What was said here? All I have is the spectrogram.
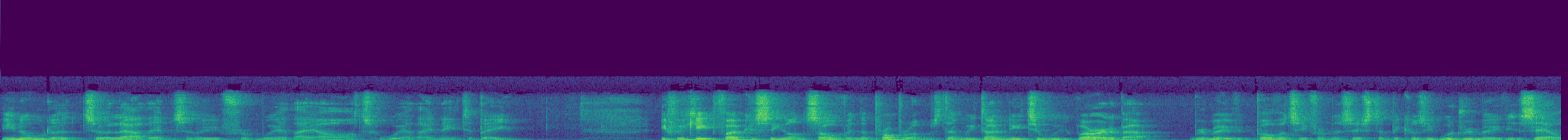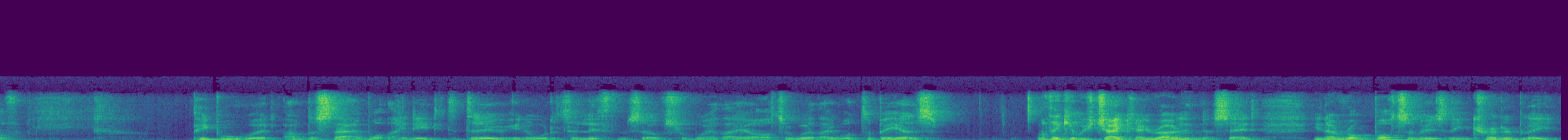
in order to allow them to move from where they are to where they need to be. If we keep focusing on solving the problems, then we don't need to be worried about removing poverty from the system because it would remove itself. People would understand what they needed to do in order to lift themselves from where they are to where they want to be as I think it was J.K. Rowling that said, you know, rock bottom is an incredibly,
